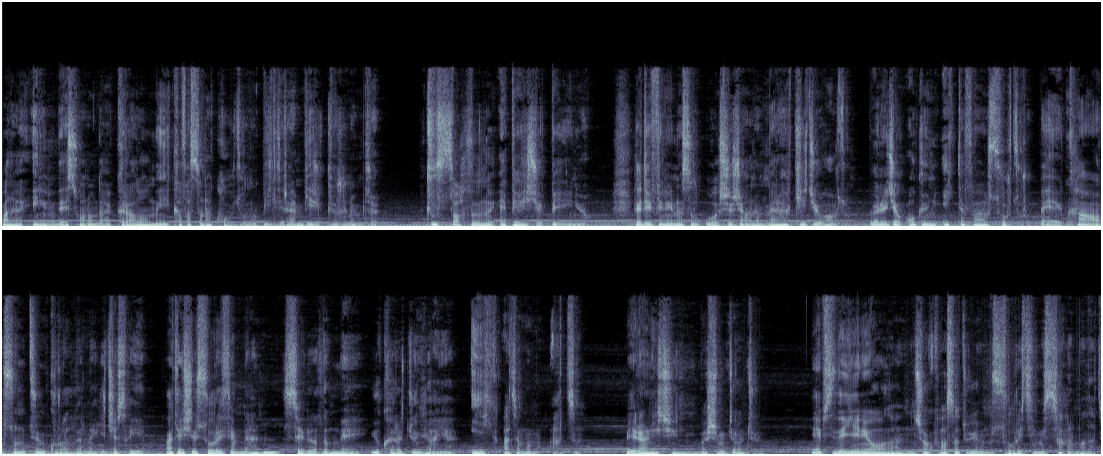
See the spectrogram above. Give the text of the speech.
bana eninde sonunda kral olmayı kafasına koyduğunu bildiren bir görünümdü. Küstahlığını epeyce beğeniyor. Hedefine nasıl ulaşacağını merak ediyordum. Böylece o gün ilk defa Surtur ve kaosun tüm kurallarını hiçe sayıp ateşli suretimden sıyrıldım ve yukarı dünyaya ilk adımımı attım. Bir an için başım döndü. Hepsi de yeni olan çok fazla duyum suretimi sarmaladı.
